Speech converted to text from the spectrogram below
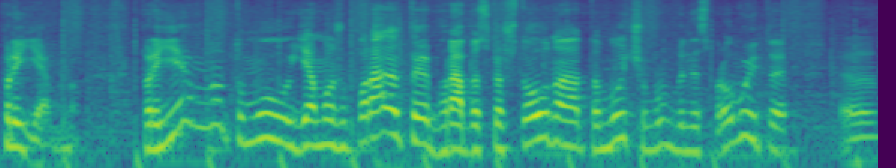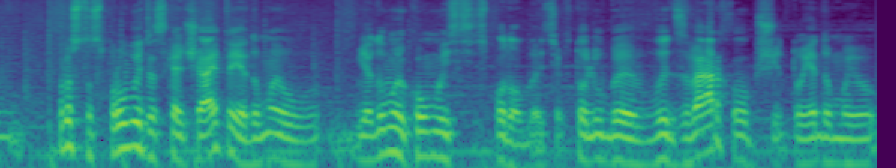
приємно. Приємно, тому я можу порадити, гра безкоштовна, тому чому б не спробуєте. Е, Просто спробуйте, скачайте. Я думаю, я думаю, комусь сподобається. Хто любить вид зверху, взагалі, то я думаю,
